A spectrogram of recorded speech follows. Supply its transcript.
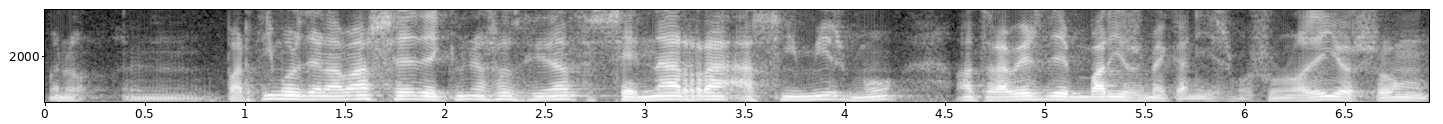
Bueno, partimos de la base de que una sociedad se narra a sí mismo a través de varios mecanismos. Uno de ellos son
